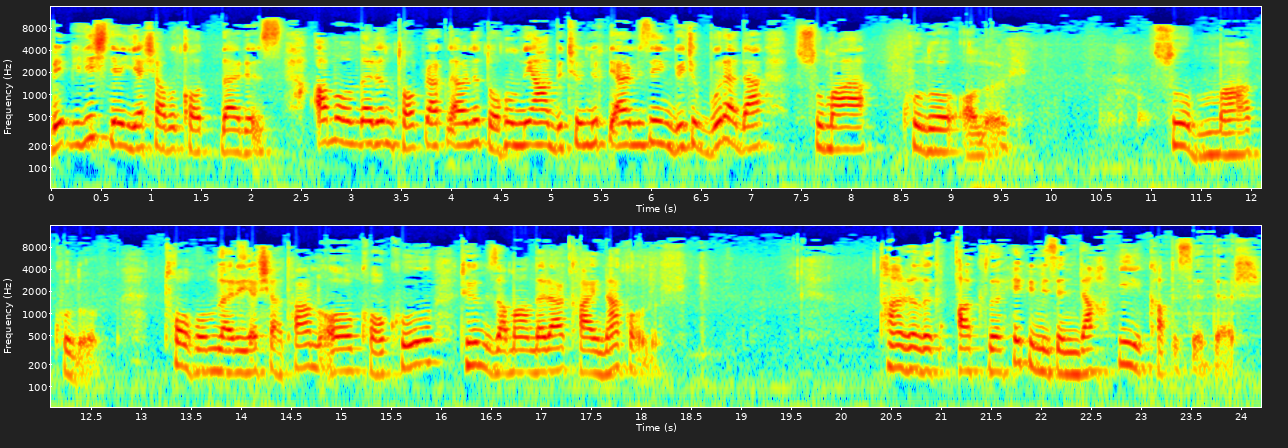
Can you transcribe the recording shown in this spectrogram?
ve bilişle yaşamı kodlarız. Ama onların topraklarını tohumlayan bütünlüklerimizin gücü burada suma kulu olur. Suma kulu. Tohumları yaşatan o koku tüm zamanlara kaynak olur. Tanrılık aklı hepimizin dahi kapısıdır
